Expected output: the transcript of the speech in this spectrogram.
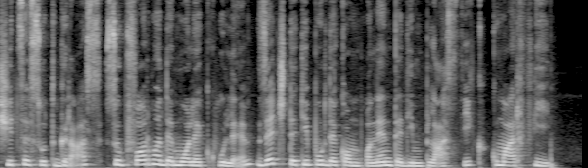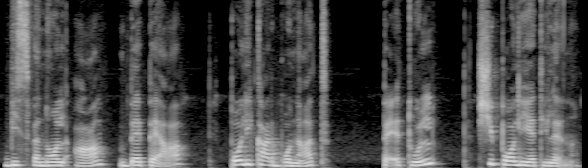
și țesut gras, sub formă de molecule, zeci de tipuri de componente din plastic, cum ar fi bisfenol A, BPA, policarbonat, petul și polietilenă.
